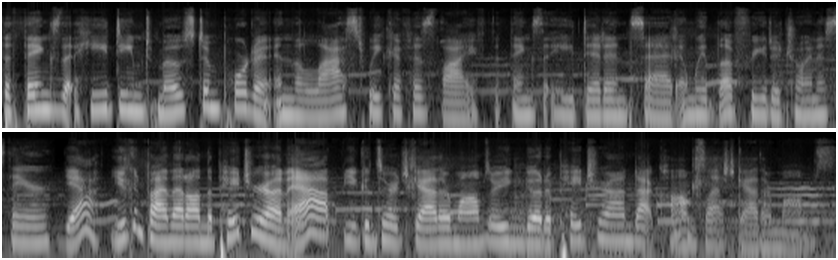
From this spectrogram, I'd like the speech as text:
the things that He deemed most important in the last week of His life, the things that He did and said. And we'd love for you to join us there. Yeah, you can find that on the Patreon app. You can search Gather Moms or you can go to patreon.com slash gather moms.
